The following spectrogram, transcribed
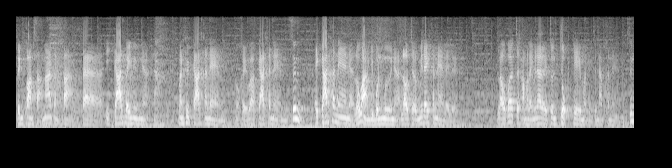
เป็นความสามารถต่างๆ แต่อีกการ์ดใบหนึ่งเนี่ย มันคือการ์ดคะแนนโอเคว่าการ์ดคะแนน ซึ่งไอ้การ์ดคะแนนเนี่ยระหว่างอยู่บนมือเนี่ยเราจะไม่ได้คะแนนอะไรเลย เราก็จะทำอะไรไม่ได้เลยจนจบเกมมาถึงจะนับคะแนน ซึ่ง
